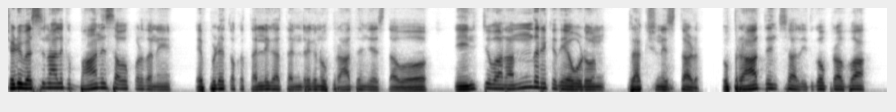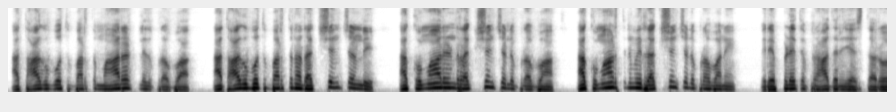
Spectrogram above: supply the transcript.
చెడు వ్యసనాలకు బానిస అవ్వకూడదని ఎప్పుడైతే ఒక తల్లిగా తండ్రిగా నువ్వు ప్రార్థన చేస్తావో నీ ఇంటి వారందరికీ దేవుడు రక్షణ ఇస్తాడు. నువ్వు ప్రార్థించాలి. ఇదిగో ప్రభా ఆ తాగుబోతు భర్త మారట్లేదు ప్రభా. నా తాగుబోతు భర్తను రక్షించండి. నా కుమారుని రక్షించండి ప్రభా. నా కుమార్తెని మీరు రక్షించండి ప్రభా అని మీరు ఎప్పుడైతే ప్రార్థన చేస్తారో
